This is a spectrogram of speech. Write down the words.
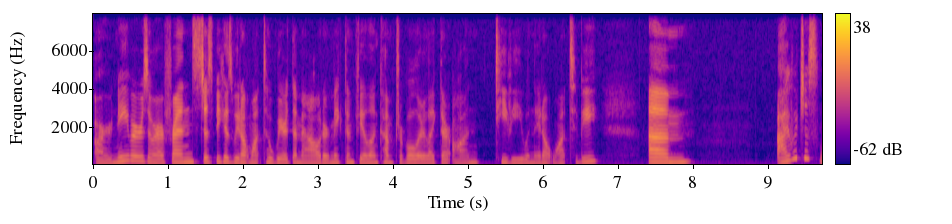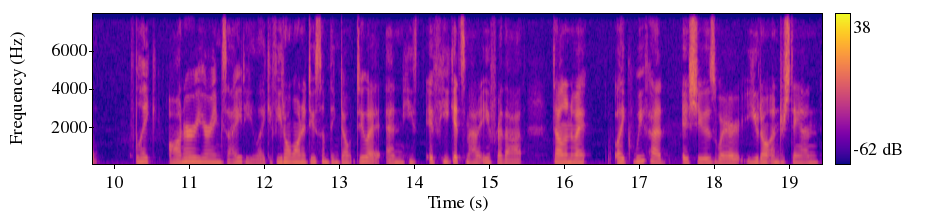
our neighbors or our friends just because we don't want to weird them out or make them feel uncomfortable or like they're on tv when they don't want to be um i would just like honor your anxiety like if you don't want to do something don't do it and he's if he gets mad at you for that Dallin and I like we've had issues where you don't understand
